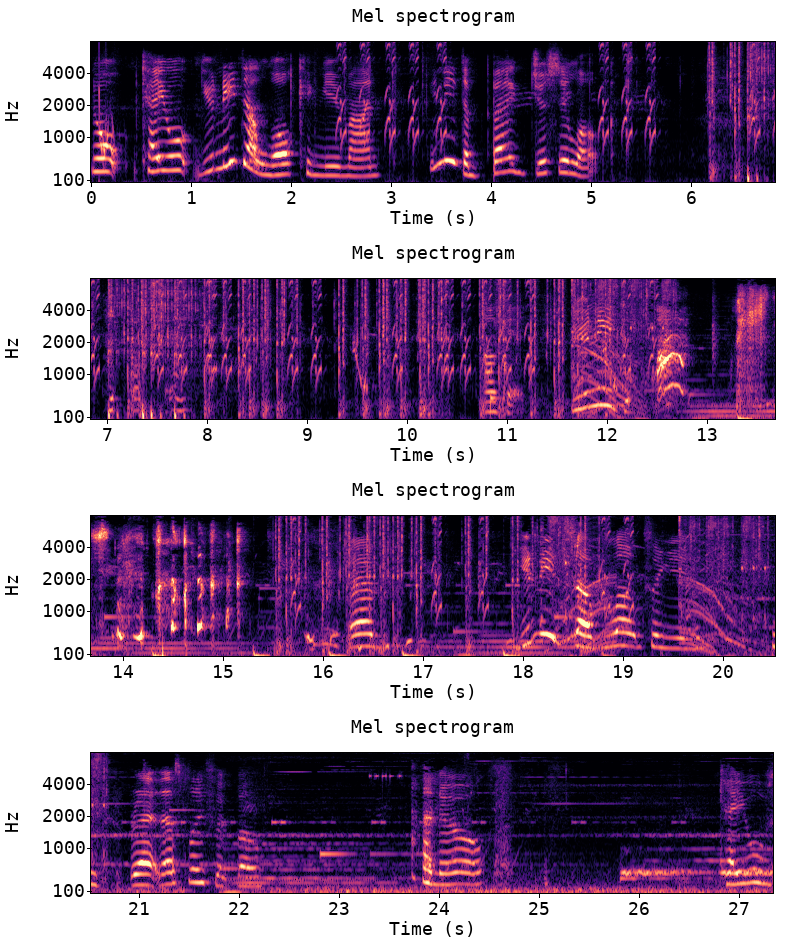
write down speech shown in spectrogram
No, Kyle, you need a lock in you, man. You need a big juicy lock. Okay. You need ah! um You need some locks in you. right, let's play football. I know. Kyle's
